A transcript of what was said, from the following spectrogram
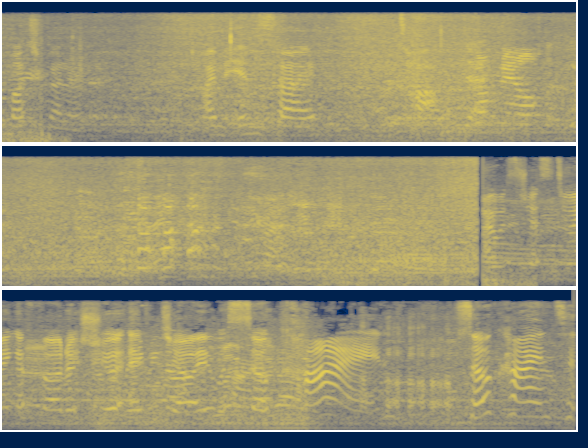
is much better. I'm inside top deck. I was just doing a photo shoot and Joey was so kind, so kind to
